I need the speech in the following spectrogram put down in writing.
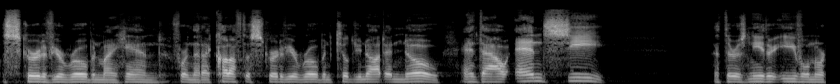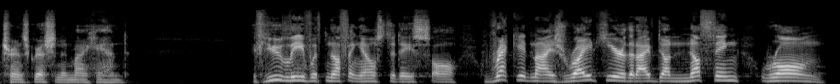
the skirt of your robe in my hand, for in that I cut off the skirt of your robe and killed you not, and know, and thou, and see that there is neither evil nor transgression in my hand. If you leave with nothing else today, Saul, recognize right here that I've done nothing wrong.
